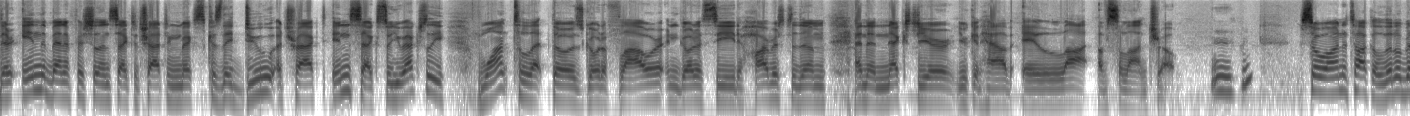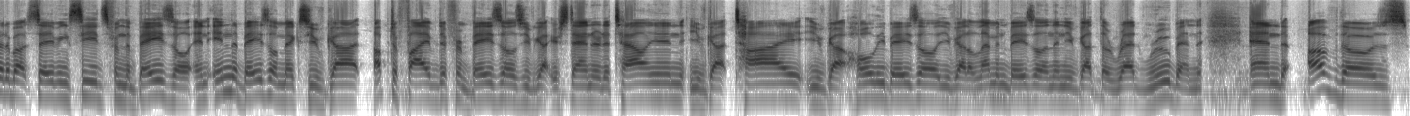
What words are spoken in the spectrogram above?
They're in the beneficial insect attracting mix because they do attract insects. So you actually want to let those go to flower and go to seed, harvest them, and then next year you can have a lot of cilantro. Mm-hmm. So I want to talk a little bit about saving seeds from the basil. And in the basil mix, you've got up to five different basils. You've got your standard Italian, you've got Thai, you've got holy basil, you've got a lemon basil, and then you've got the red Rubin. And of those,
